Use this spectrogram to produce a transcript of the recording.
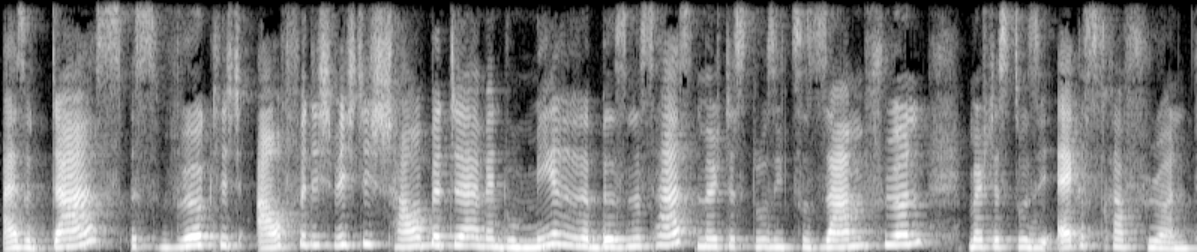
Also das ist wirklich auch für dich wichtig. Schau bitte, wenn du mehrere Business hast, möchtest du sie zusammenführen, möchtest du sie extra führen.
